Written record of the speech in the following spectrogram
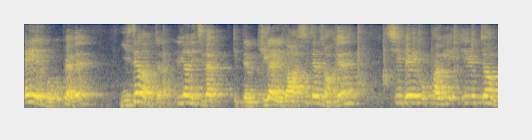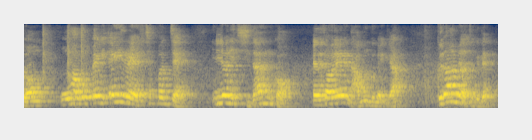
10A에도 뭘 곱해야 돼? 이자가 붙잖아. 1년이 지났기 때문에 기간에서 실제로 정확하게는 10A 곱하기 1.05하고 빼기 A를 해야지 첫 번째. 1년이 지난 거에서의 남은 금액이야. 그 다음에 어떻게 돼?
